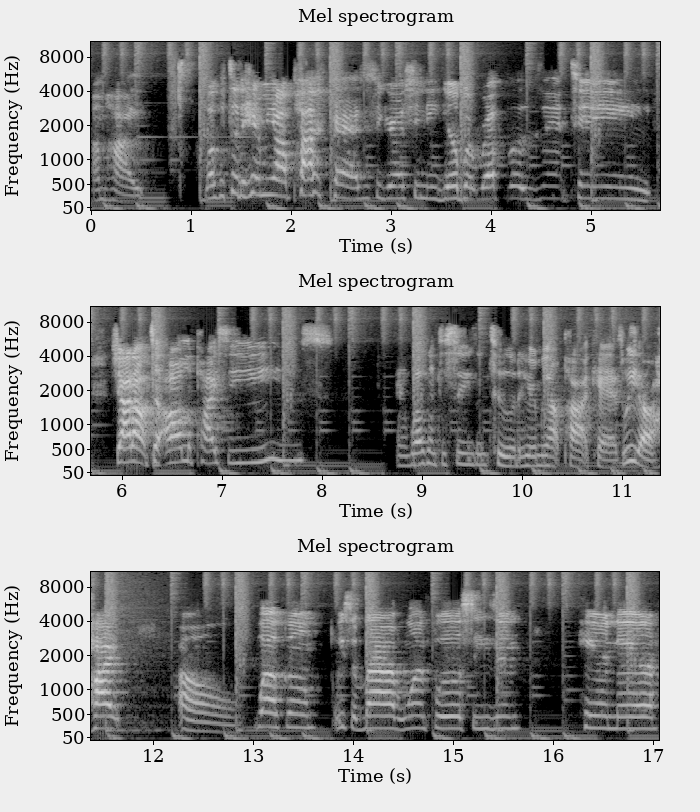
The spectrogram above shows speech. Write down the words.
I'm hyped. Welcome to the Hear Me Out podcast. It's your girl Shanique Gilbert representing. Shout out to all the Pisces. And welcome to season two of the Hear Me Out podcast. We are hyped. Um, welcome. We survived one full season here and there.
